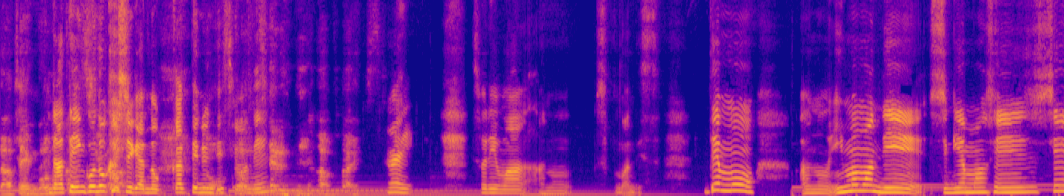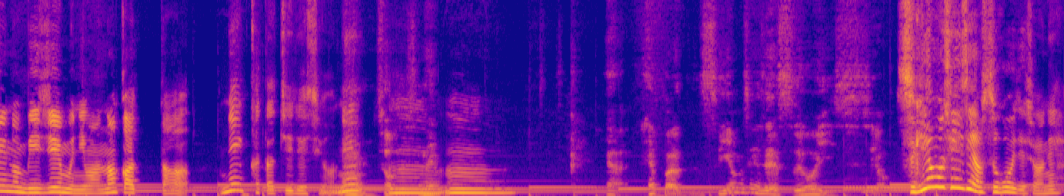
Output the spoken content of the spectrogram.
ラテン語ラテン語の歌詞が乗っかってるんですよね。はい。それは、あの、そうなんです。でも、あの、今まで杉山先生の BGM にはなかったね、形ですよね。うん、そうですね。うん。いや、やっぱ杉山先生すごいっすよ。杉山先生はすごいですよね。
